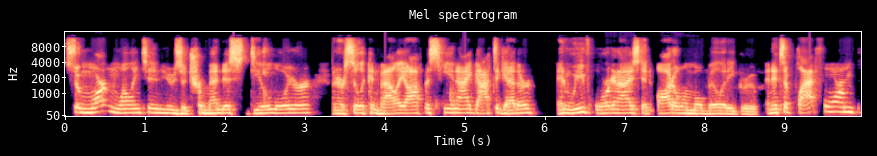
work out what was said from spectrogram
So Martin Wellington, who's a tremendous deal lawyer in our Silicon Valley office, he and I got together and we've organized an auto and mobility group. And it's a platform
